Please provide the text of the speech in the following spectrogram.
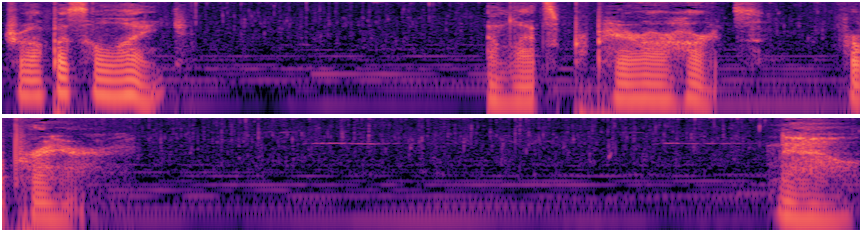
drop us a like and let's prepare our hearts for prayer. Now,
